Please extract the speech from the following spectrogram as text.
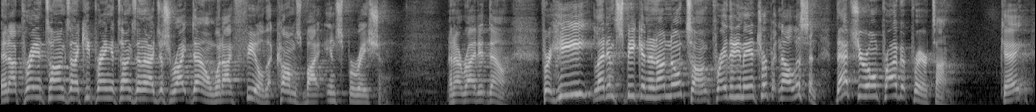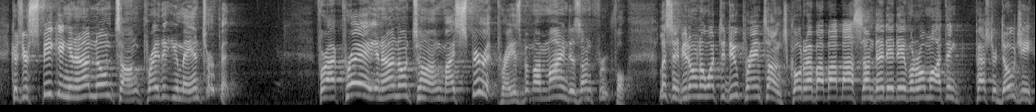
And I pray in tongues and I keep praying in tongues and then I just write down what I feel that comes by inspiration and I write it down. For he, let him speak in an unknown tongue, pray that he may interpret. Now, listen, that's your own private prayer time, okay? Because you're speaking in an unknown tongue, pray that you may interpret. For I pray in an unknown tongue, my spirit prays, but my mind is unfruitful. Listen, if you don't know what to do, pray in tongues. I think Pastor Doji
